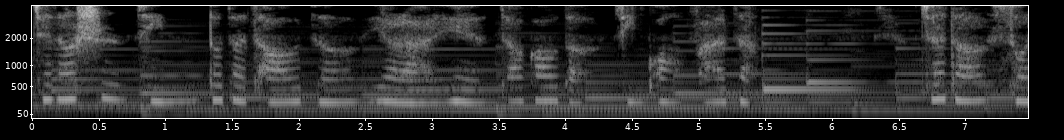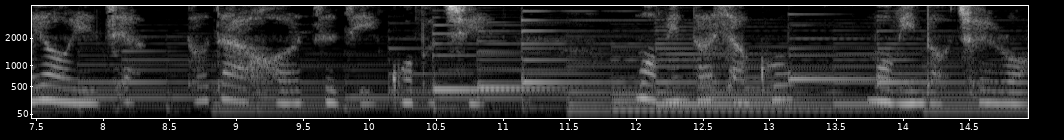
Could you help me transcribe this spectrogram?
觉得事情都在朝着越来越糟糕的情况发展，觉得所有一切。都在和自己过不去，莫名的想哭，莫名的脆弱。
